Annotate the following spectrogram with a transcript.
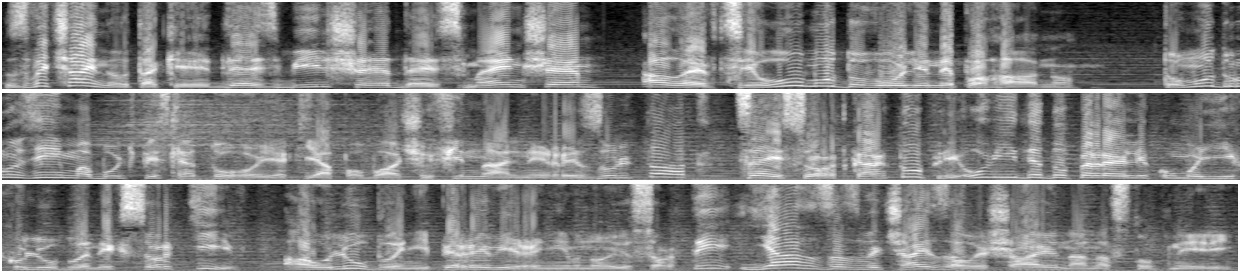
Звичайно, таки десь більше, десь менше, але в цілому доволі непогано. Тому, друзі, мабуть, після того, як я побачу фінальний результат, цей сорт картоплі увійде до переліку моїх улюблених сортів. А улюблені перевірені мною сорти я зазвичай залишаю на наступний рік,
